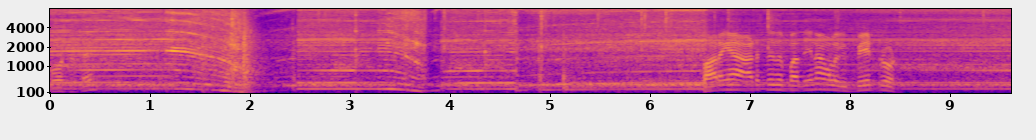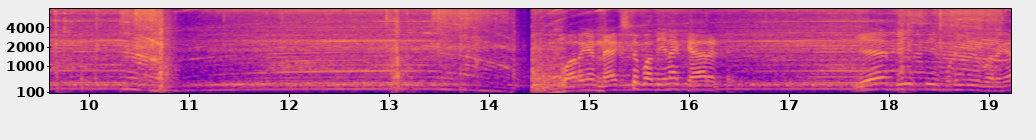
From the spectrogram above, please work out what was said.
போட்டுட்டு பாருங்க அடுத்தது பார்த்தீங்கன்னா உங்களுக்கு பீட்ரூட் பாருங்க நெக்ஸ்ட் பார்த்தீங்கன்னா கேரட் ஏபிசி முடிஞ்சது பாருங்க.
